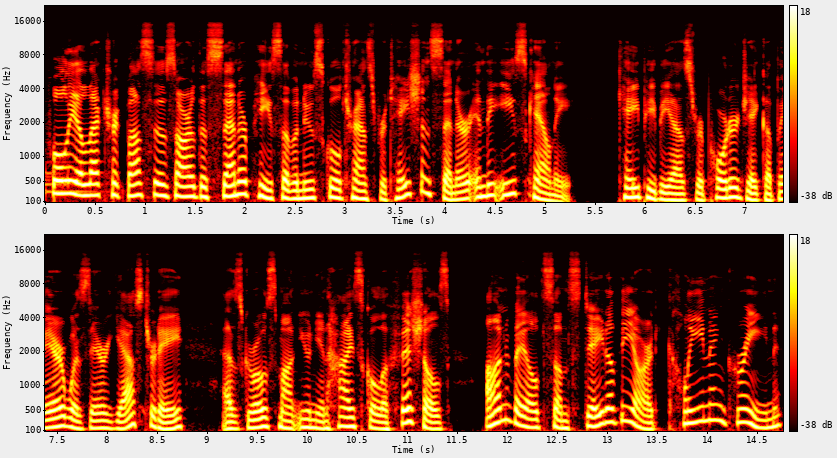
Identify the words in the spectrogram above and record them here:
Fully electric buses are the centerpiece of a new school transportation center in the East County. KPBS reporter Jacob Aere was there yesterday as Grossmont Union High School officials unveiled some state of the art clean and green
